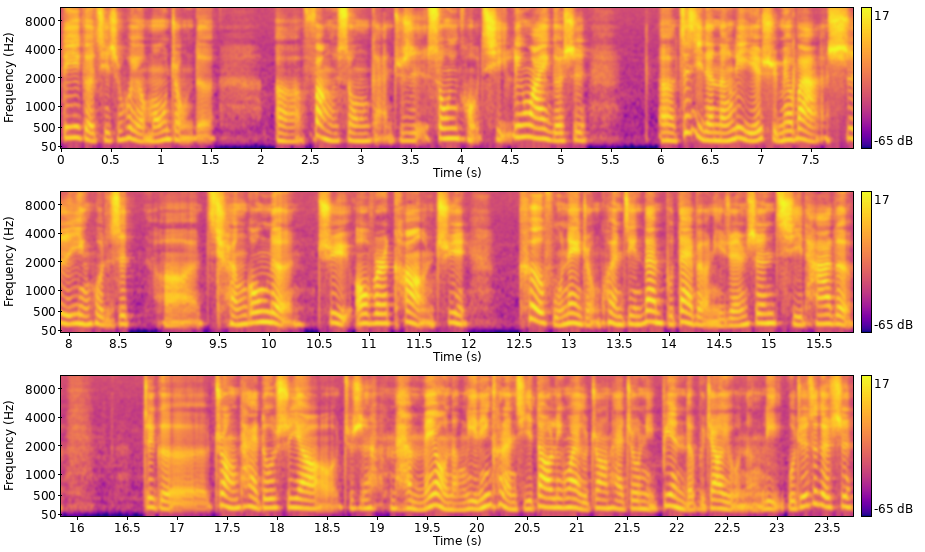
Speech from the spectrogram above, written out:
第一个其实会有某种的呃放松感，就是松一口气；另外一个是呃自己的能力也许没有办法适应，或者是呃成功的去 overcome 去克服那种困境，但不代表你人生其他的这个状态都是要就是很没有能力。你可能其实到另外一个状态之后，你变得比较有能力。我觉得这个是。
